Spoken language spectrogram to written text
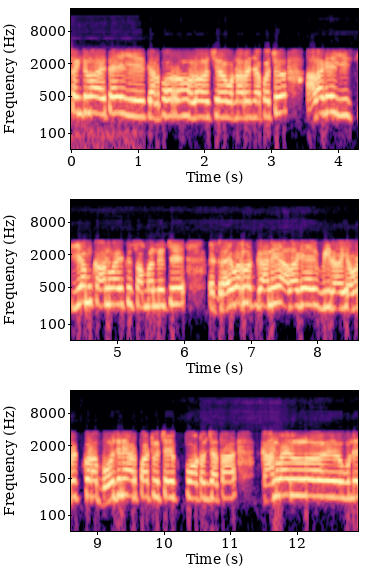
సంఖ్యలో అయితే ఈ గణపవరంలో వచ్చి ఉన్నారని చెప్పొచ్చు. అలాగే ఈ సీఎం కాన్వాయ్కి సంబంధించి డ్రైవర్లకు కానీ అలాగే వీరు ఎవరికి కూడా భోజన ఏర్పాట్లు చేయకపోవడం చేత కాన్వాయ్లో ఉండే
